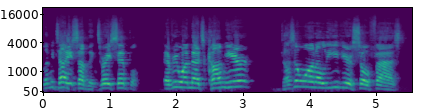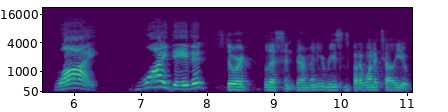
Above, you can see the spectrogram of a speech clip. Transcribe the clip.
Let me tell you something. It's very simple. Everyone that's come here doesn't want to leave here so fast. Why? Why, David? Stuart, listen, there are many reasons, but I want to tell you.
